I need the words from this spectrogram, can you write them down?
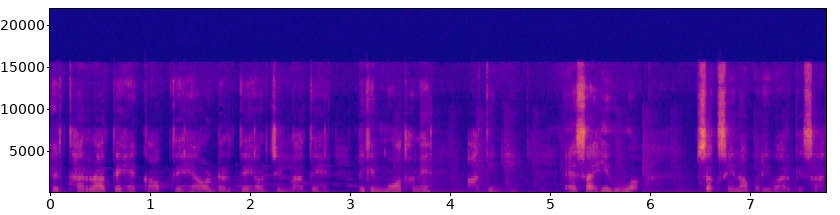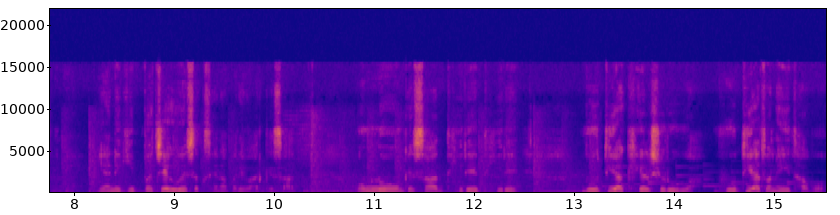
फिर थर्राते हैं, कांपते हैं और डरते हैं और चिल्लाते हैं, लेकिन मौत हमें आती नहीं। ऐसा ही हुआ सक्सेना परिवार के साथ में, यानी कि बचे हुए सक्सेना परिवार के साथ में। उन लोगों के साथ धीरे धीरे भूतिया खेल शुरू हुआ। भूतिया तो नहीं था वो,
